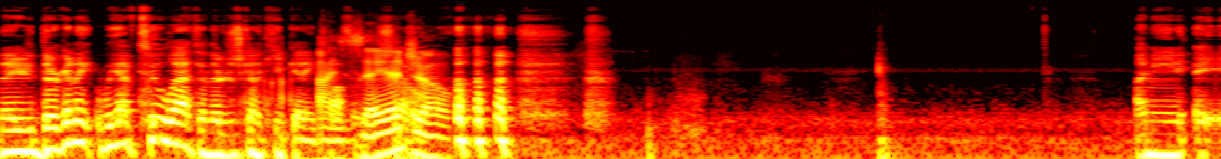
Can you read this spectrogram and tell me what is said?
They they're gonna. We have two left, and they're just gonna keep getting tougher. Isaiah so. I mean, eh,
